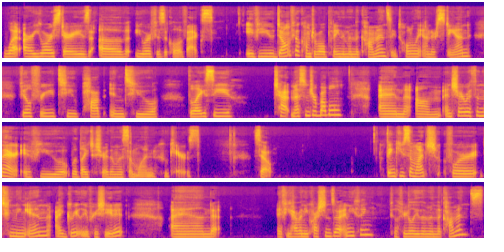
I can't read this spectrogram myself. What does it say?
what are your stories of your physical effects? If you don't feel comfortable putting them in the comments, I totally understand. Feel free to pop into the legacy chat messenger bubble and um, and share with them there if you would like to share them with someone who cares. So thank you so much for tuning in. I greatly appreciate it. And if you have any questions about anything, feel free to leave them in the comments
